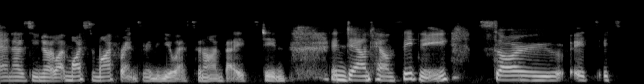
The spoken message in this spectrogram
And as you know, like most of my friends are in the US and I'm based in, in downtown Sydney. So it's, it's,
